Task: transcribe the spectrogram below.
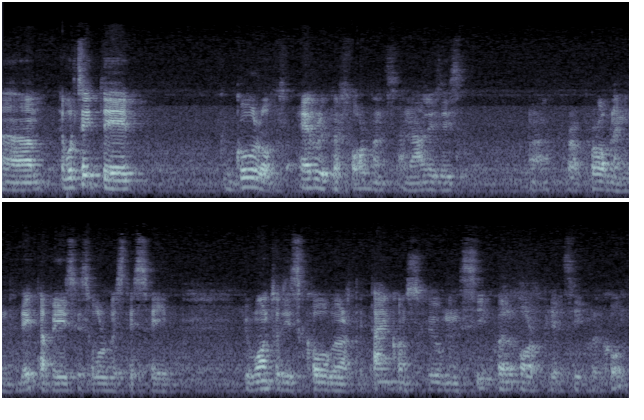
Um, I would say the goal of every performance analysis uh, for a problem in the database is always the same you want to discover the time-consuming SQL or PL/SQL code.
